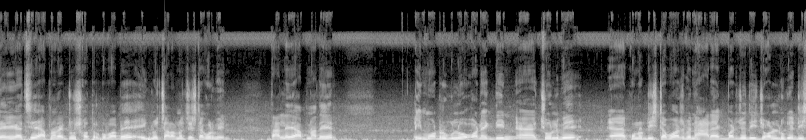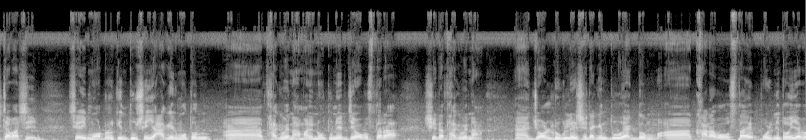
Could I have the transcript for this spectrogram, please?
লেগে গেছে। আপনারা একটু সতর্কভাবে এগুলো চালানোর চেষ্টা করবেন। তাহলে আপনাদের এই মোটরগুলো অনেক দিন চলবে কোনো ডিস্টার্বও আসবে না। আর একবার যদি জল ঢুকে ডিস্টার্ব আসে, সেই মোটর কিন্তু সেই আগের মতন থাকবে না। মানে নতুনের যে অবস্থাটা, সেটা থাকবে না। জল ঢুকলে সেটা কিন্তু একদম খারাপ অবস্থায় পরিণত হয়ে যাবে।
